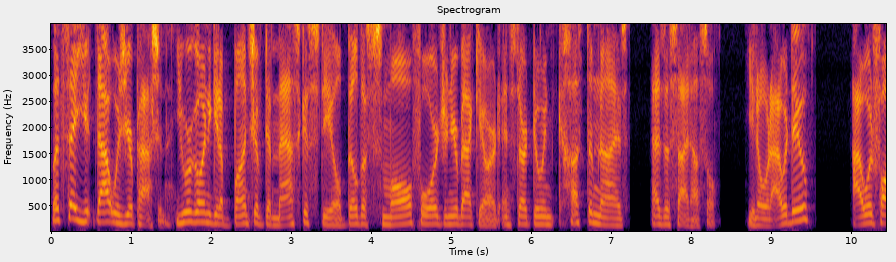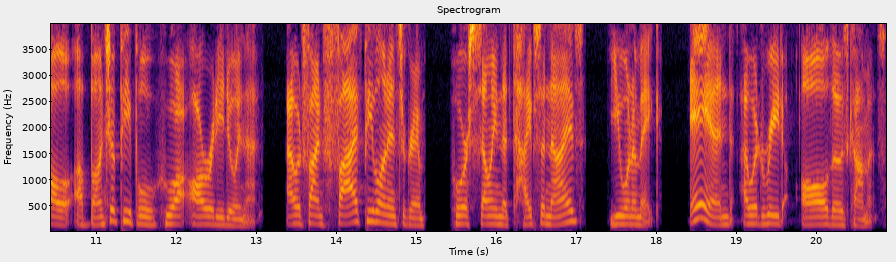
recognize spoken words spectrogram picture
Let's say you, that was your passion. You were going to get a bunch of Damascus steel, build a small forge in your backyard, and start doing custom knives as a side hustle. You know what I would do? I would follow a bunch of people who are already doing that. I would find five people on Instagram who are selling the types of knives you want to make. And I would read all those comments.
